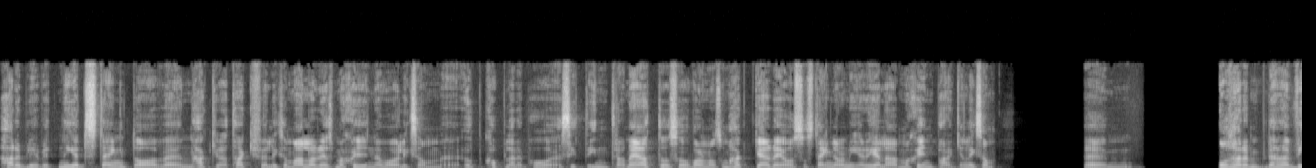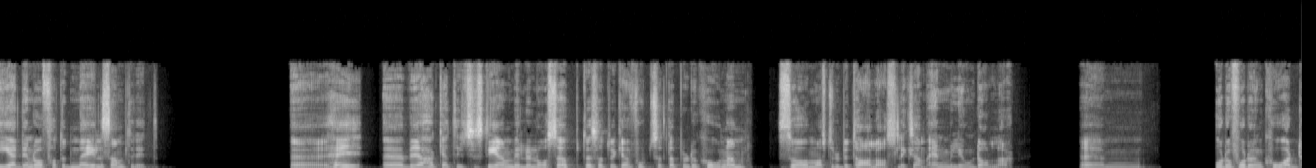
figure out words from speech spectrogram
hade blivit nedstängt av en hackerattack. För liksom alla deras maskiner var liksom eh, uppkopplade på sitt intranät och så var det någon som hackade det och så stängde de ner hela maskinparken. Liksom. Ehm, och så hade den här vdn då fått ett mail samtidigt. Hej, vi har hackat ditt system. Vill du låsa upp det så att du kan fortsätta produktionen? Så måste du betala oss liksom en miljon dollar. Ehm, och då får du en kod.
